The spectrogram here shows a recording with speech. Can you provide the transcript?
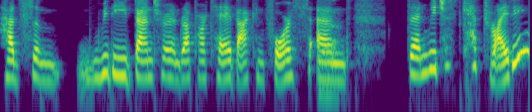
had some witty banter and repartee back and forth. Yeah. And then we just kept writing.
